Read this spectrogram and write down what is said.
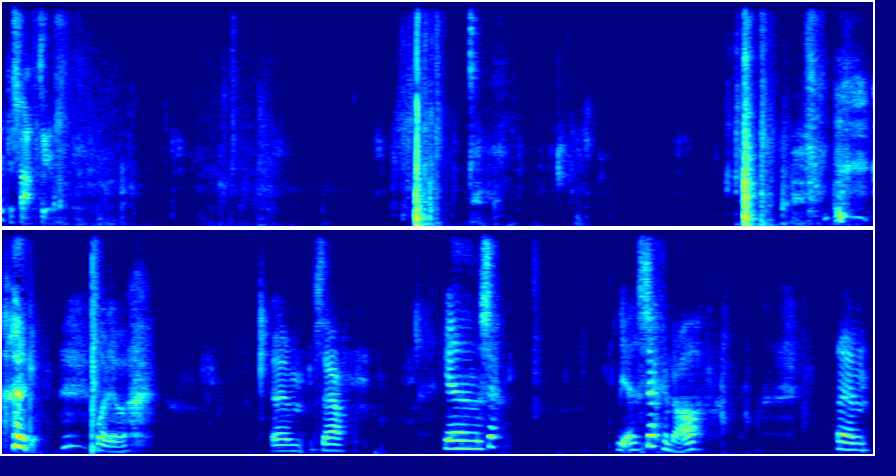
I just have to. Whatever. Um, so yeah, then the second, yeah, the second half. Um,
